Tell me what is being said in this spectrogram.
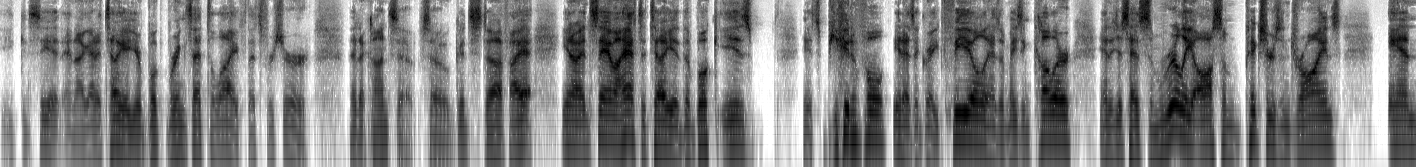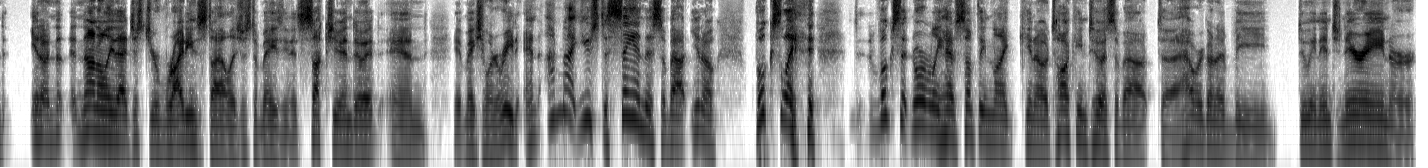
You can see it, and I got to tell you, your book brings that to life. That's for sure. That a concept. So good stuff. I you know, and Sam, I have to tell you, the book is it's beautiful. It has a great feel. It has amazing color, and it just has some really awesome pictures and drawings. And you know, not only that, just your writing style is just amazing. It sucks you into it and it makes you want to read. And I'm not used to saying this about, you know, books like books that normally have something like, you know, talking to us about uh, how we're going to be doing engineering or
